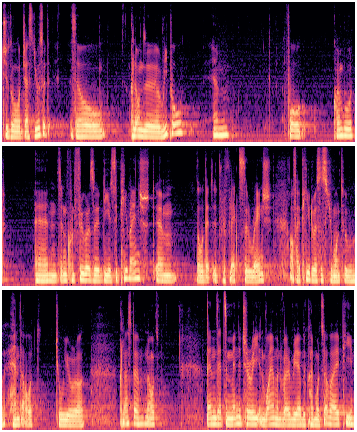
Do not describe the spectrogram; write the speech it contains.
so just use it. So clone the repo um, for Coinboot and then configure the DHCP range. Um, so that it reflects the range of IP addresses you want to hand out to your cluster nodes. Then that's a mandatory environment variable Coinboot server IP,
